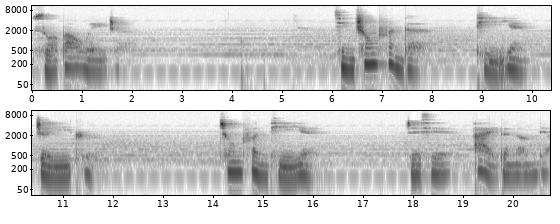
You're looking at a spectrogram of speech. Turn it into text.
所包围着。请充分的体验这一刻，充分体验这些爱的能量。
